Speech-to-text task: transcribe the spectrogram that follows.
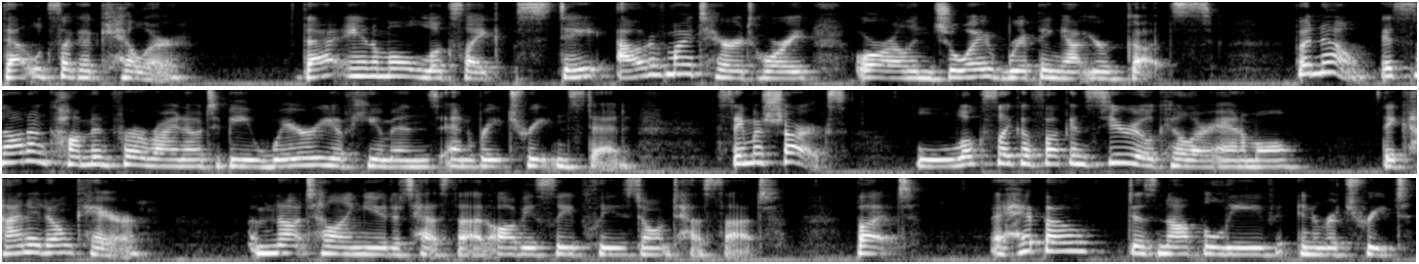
That looks like a killer. That animal looks like, stay out of my territory or I'll enjoy ripping out your guts. But no, it's not uncommon for a rhino to be wary of humans and retreat instead. Same as sharks. Looks like a fucking serial killer animal. They kinda don't care. I'm not telling you to test that. Obviously, please don't test that. But a hippo does not believe in retreat.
